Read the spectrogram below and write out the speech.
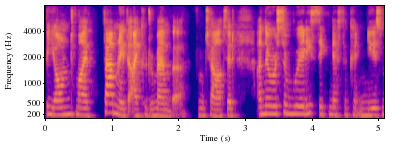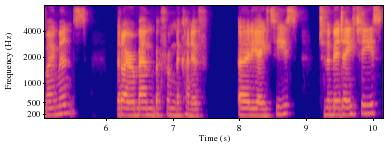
beyond my family that I could remember from childhood, and there were some really significant news moments that I remember from the kind of early 80s to the mid 80s.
